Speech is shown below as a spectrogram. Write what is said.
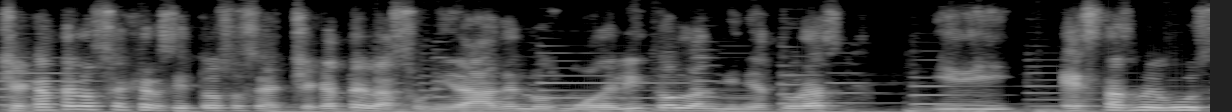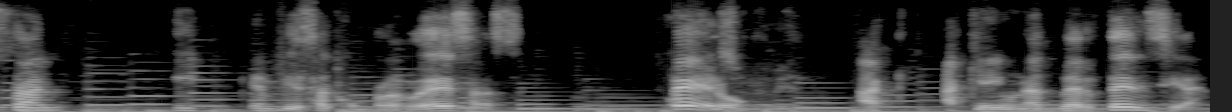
chécate los ejércitos, o sea, chécate las unidades, los modelitos, las miniaturas, y estas me gustan, y empieza a comprar de esas. Pero-. Aquí, aquí hay una advertencia.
